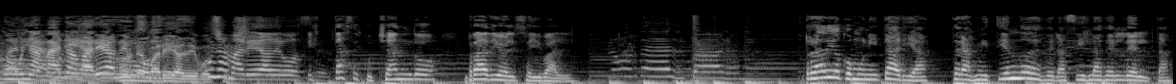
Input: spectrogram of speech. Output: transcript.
Una marea, de, voces. Una marea de voces. Estás escuchando Radio El Ceibal. Radio comunitaria, transmitiendo desde las islas del Delta.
